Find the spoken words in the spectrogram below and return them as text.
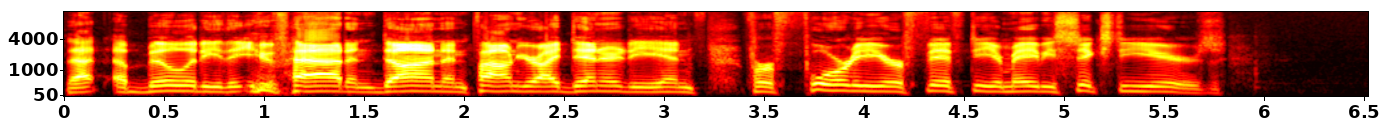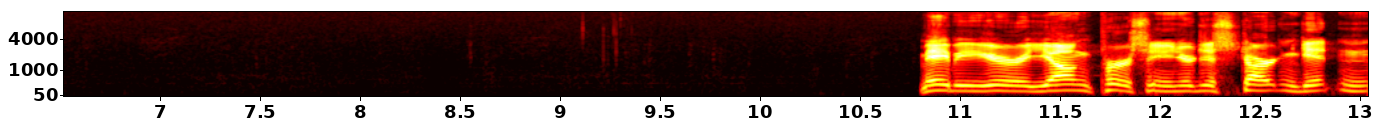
that ability that you've had and done and found your identity in for 40 or 50 or maybe 60 years? Maybe you're a young person and you're just starting getting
